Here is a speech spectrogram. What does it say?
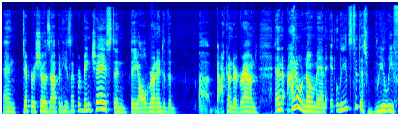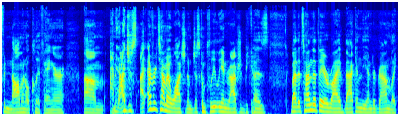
And Dibber shows up, and he's like, "We're being chased!" And they all run into the uh, back underground. And I don't know, man. It leads to this really phenomenal cliffhanger. Um, I mean, I just I, every time I watch it, I'm just completely enraptured because by the time that they arrive back in the underground, like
